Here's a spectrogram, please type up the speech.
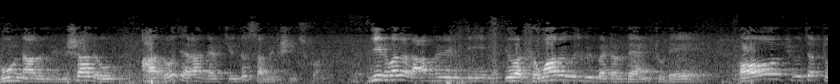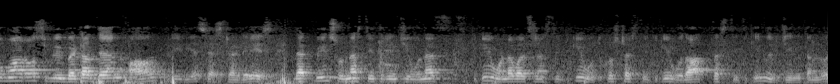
మూడు నాలుగు నిమిషాలు ఆ రోజు ఎలా గడిచిందో సమీక్షించుకోండి. దీనివల్ల లాభం ఏంటి your tomorrow will be better than today. All future tomorrows will be better than all previous yesterdays that means ఉన్న స్థితి నుంచి ఉన్న స్థితికి ఉండవలసిన స్థితికి ఉత్కృష్ట స్థితికి ఉదాత్త స్థితికి మీరు జీవితంలో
